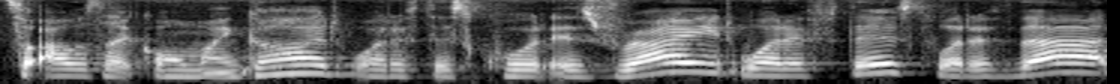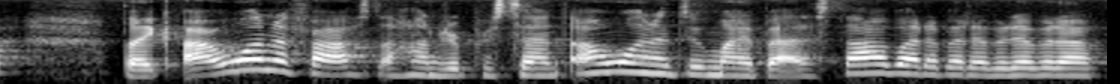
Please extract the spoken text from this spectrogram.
So I was like, oh my God, what if this quote is right? What if this? What if that? Like, I want to fast 100%. I want to do my best. Ah,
